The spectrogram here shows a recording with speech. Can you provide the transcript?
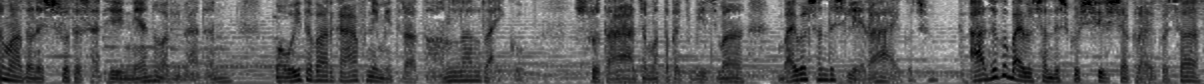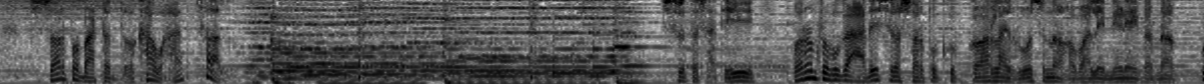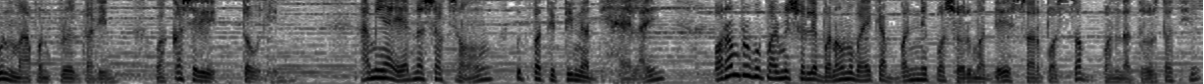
समाधान श्रोत साथी न्यानो अभिवादन। म उही तपाईँहरूका आफ्नै मित्र धनलाल राईको श्रोता आज म तपाईँको बीचमा बाइबल सन्देश लिएर आएको छु। आजको बाइबल सन्देशको शीर्षक रहेको छ सर्पबाट धोका वा छल। श्रोत साथी परमप्रभुको आदेश र सर्पको करलाई रोच्न हवाले निर्णय गर्न कुन मापन प्रयोग गरिन् वा कसरी तौलिन्? हामी यहाँ हेर्न सक्छौ उत्पत्ति तीन अध्यायलाई। परमप्रभु परमेश्वरले बनाउनु भएका वन्य पशुहरू मध्ये सर्प सबभन्दा धुर्त थियो।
